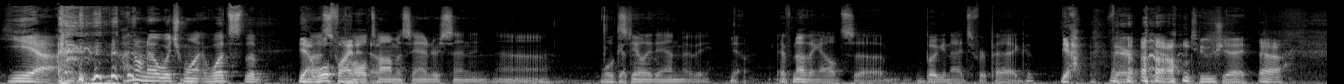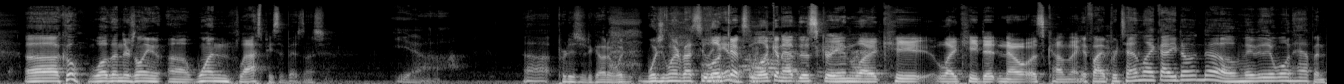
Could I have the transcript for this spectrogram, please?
Yeah. I don't know which one. What's the Yeah, we'll find Paul though. Thomas Anderson uh, We'll get Steely Dan movie. Yeah. If nothing else, uh, Boogie Nights for Peg. Yeah. Fair. Yeah. Touche. Yeah. Uh, cool. Well, then there's only uh, one last piece of business. Yeah. Uh, Producer Dakota, what, what'd you learn about Steely Look Dan? at this looking at the screen like he like he didn't know it was coming. If I pretend like I don't know, maybe it won't happen.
